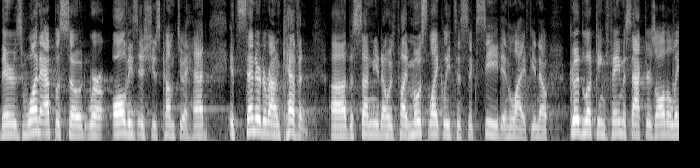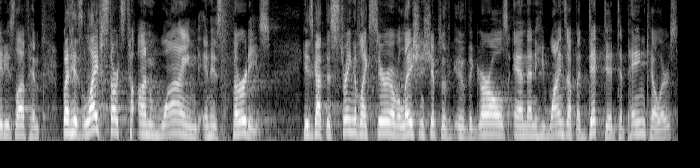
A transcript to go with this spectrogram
there's one episode where all these issues come to a head. It's centered around Kevin, uh, the son, you know, who's probably most likely to succeed in life. You know, good looking, famous actors, all the ladies love him. But his life starts to unwind in his 30s. He's got this string of like serial relationships with, with the girls, and then he winds up addicted to painkillers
